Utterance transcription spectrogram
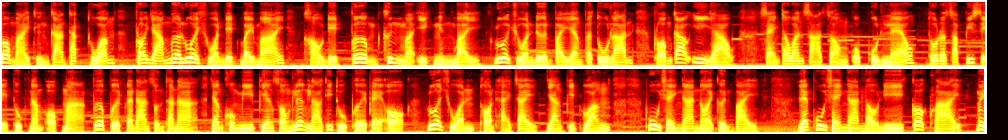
ก็หมายถึงการทักท้วง เพราะยามเมื่อลั่วฉวนเด็ดใบไม้ เขาเด็ดเพิ่มขึ้นมาอีกหนึ่งใบลั่วฉวนเดินไปยังประตูร้าน พร้อมก้าวอี้ยาว แสงตะวันสาดส่องอบอุ่นแล้ว โทรศัพท์พิเศษถูกนำออกมา เพื่อเปิดกระดานสนทนา ยังคงมีเพียงสองเรื่องราวที่ถูกเผยแพร่ออกลั่วฉวนถอนหายใจอย่างผิดหวัง ผู้ใช้งานน้อยเกินไป และผู้ใช้งานเหล่านี้ก็คล้ายไม่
